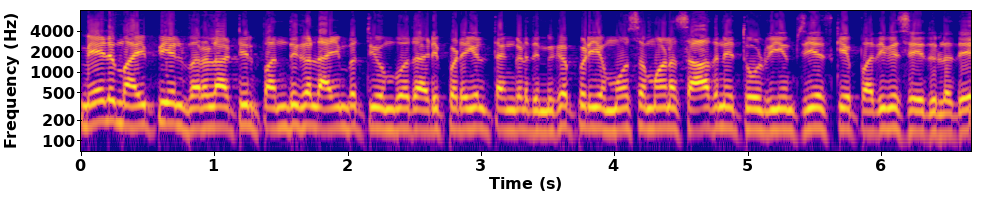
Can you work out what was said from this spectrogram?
மேலும் ஐபிஎல் வரலாற்றில் பந்துகள் ஐம்பத்தி ஒன்பது அடிப்படையில் தங்களது மிகப்பெரிய மோசமான சாதனை தோல்வியும் சிஎஸ்கே பதிவு செய்துள்ளது.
